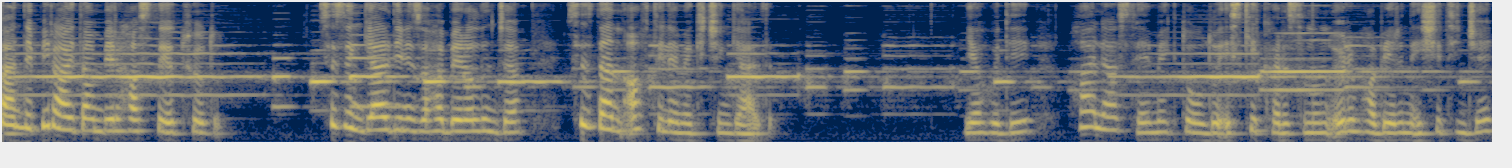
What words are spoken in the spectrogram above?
Ben de bir aydan beri hasta yatıyordum. Sizin geldiğinizi haber alınca sizden af dilemek için geldim. Yahudi hala sevmekte olduğu eski karısının ölüm haberini işitince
